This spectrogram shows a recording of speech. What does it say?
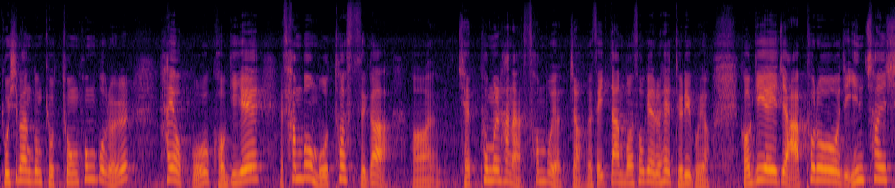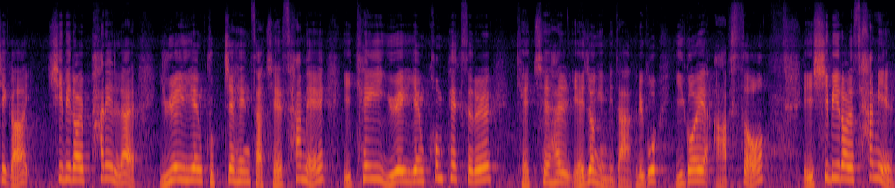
도심항공 교통 홍보를 하였고 거기에 삼보 모터스가 어, 제품을 하나 선보였죠. 그래서 이따 한번 소개를 해드리고요. 거기에 이제 앞으로 이제 인천시가 11월 8일 날 UAM 국제 행사 제3회 이 KUAM 컴팩스를 개최할 예정입니다. 그리고 이거에 앞서 이 11월 3일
